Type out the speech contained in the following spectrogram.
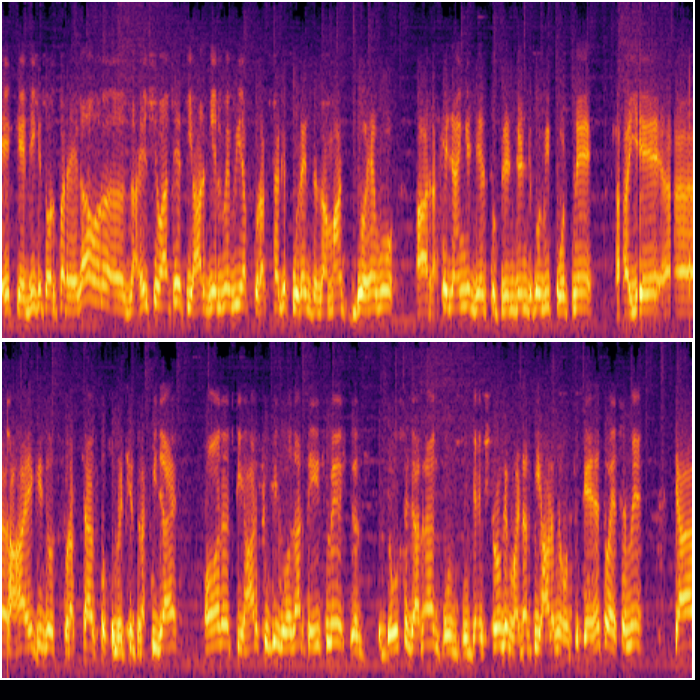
एक कैदी के तौर पर रहेगा। और ज़ाहिर सी बात है, तिहाड़ जेल में भी अब सुरक्षा के पूरे इंतज़ाम जो है वो रखे जाएँगे। जेल सुप्रिंटेंडेंट को भी कोर्ट ने ये कहा है कि जो सुरक्षा है, उसको सुनिश्चित रखी जाए। और तिहाड़ क्योंकि 2023 में दो से ज़्यादा गैंगस्टरों के मर्डर तिहाड़ में हो चुके हैं तो ऐसे में क्या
